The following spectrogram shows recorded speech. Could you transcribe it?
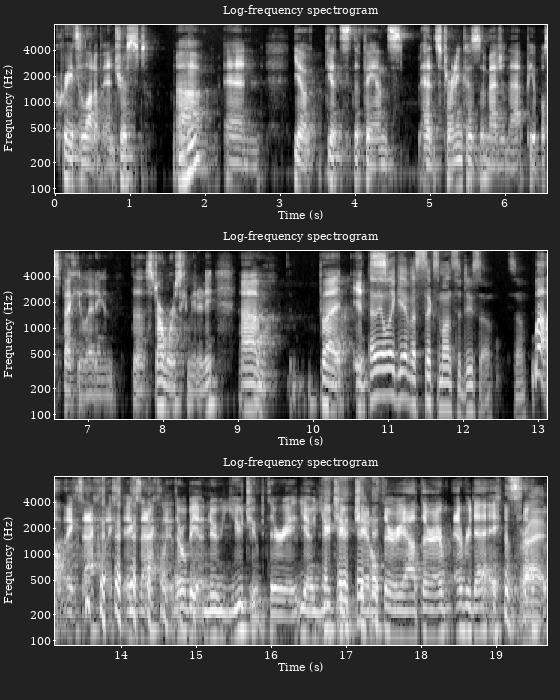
creates a lot of interest um, and you know gets the fans heads turning because imagine that people speculating in the Star Wars community. Um, but it's and they only gave us six months to do so so well, exactly, exactly. There will be a new YouTube theory, you know, YouTube channel theory out there ev- every day. So, right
